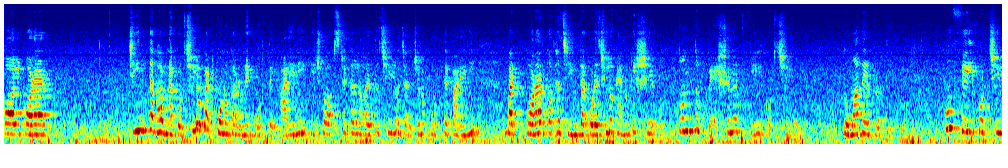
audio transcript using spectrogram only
কল করার চিন্তা ভাবনা করছিল বাট কোনো কারণে করতে পারেনি। কিছু অবস্টেকাল হয়তো ছিল, যার জন্য করতে পারেনি। বাট করার কথা চিন্তা করেছিল, কেন কি সে অত্যন্ত প্যাশনেট ফিল করছিল তোমাদের প্রতি। খুব ফিল করছিল,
